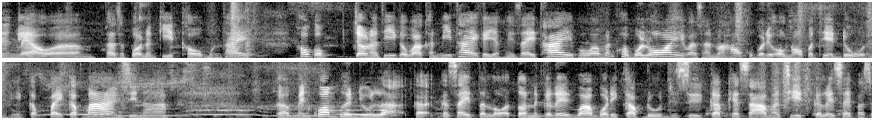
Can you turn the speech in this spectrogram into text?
นึงแล้วเอ่อพาสปอร์ตอังกฤษเขาเมืองไทยเขากับเจ้าหน้าที่ก็ว่าคันมีไทยก็อยากให้ใส่ไทย เพราะว่ามันคนบ่ลอยว่าสันว่าเฮาคือบ่ได้ออกนอกประเทศโดนเฮ็ดกลับไปกลับมาจังซี่นะ ก็แม่นความเพิ่นอยู่ล่ะก็ก็ใส่ตลอดตอนนั้นก็เลยว่าบ่ได้กลับโดนซื่อๆกลับแค่3อาทิตย์ก็เลยใส่พาส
